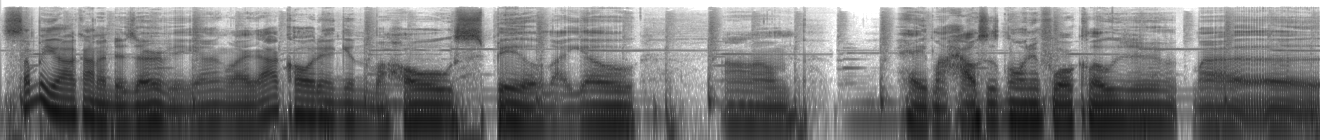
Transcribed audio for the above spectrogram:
some of y'all kind of deserve it, young. Like I called in and give them a whole spill, like yo, um, hey, my house is going in foreclosure. My uh,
